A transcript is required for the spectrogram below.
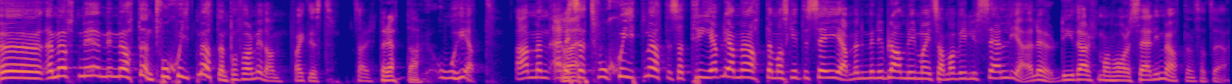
Uh, jag har haft med, med möten, två skitmöten på förmiddagen faktiskt. Berätta. ohet. Ja, men, eller så här, två skitmöten, så här, trevliga möten, man ska inte säga, men, men ibland blir man ju så här, man vill ju sälja, eller hur? Det är ju därför man har säljmöten så att säga.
